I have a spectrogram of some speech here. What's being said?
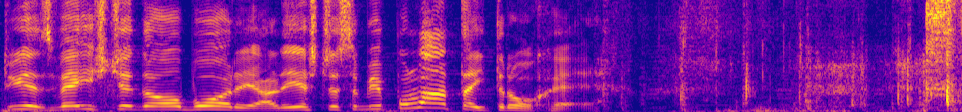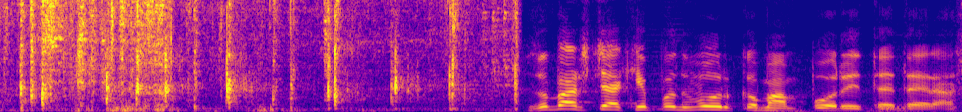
Tu jest wejście do obory, ale jeszcze sobie polataj trochę. Zobaczcie jakie podwórko mam poryte teraz.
